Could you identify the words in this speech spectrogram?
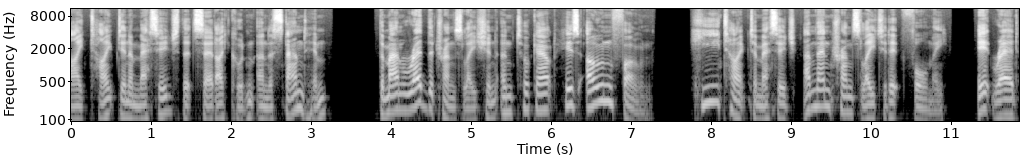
I typed in a message that said I couldn't understand him. The man read the translation and took out his own phone. He typed a message and then translated it for me. It read,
